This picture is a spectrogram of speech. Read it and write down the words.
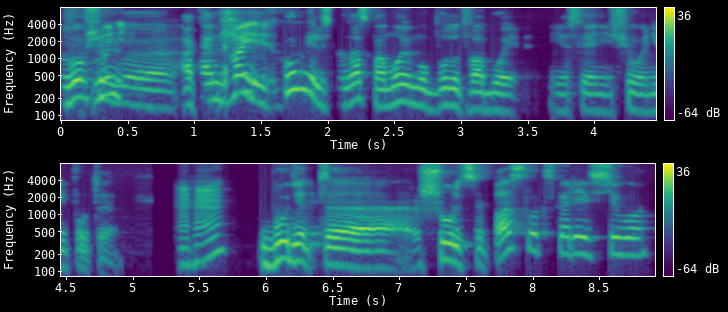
Ну, в общем, Мы э, Аканджи Давай- и Хумельс у нас, по-моему, будут в обоими, если я ничего не путаю. Мгм. Будет э, Шульц и Паслок, скорее всего.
